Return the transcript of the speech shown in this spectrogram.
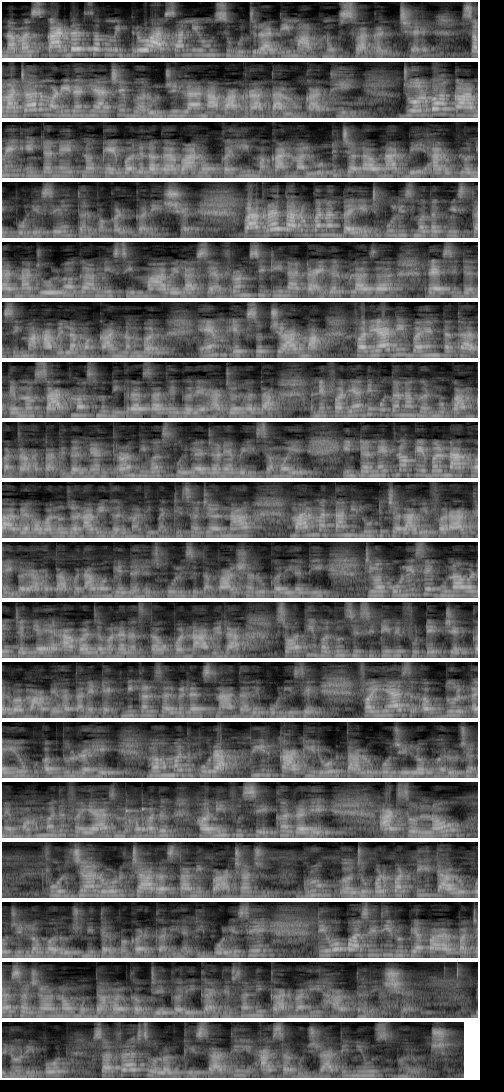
નમસ્કાર દર્શક મિત્રો, આશા ન્યૂઝ ગુજરાતીમાં આપનું સ્વાગત છે. સમાચાર મળી રહ્યા છે ભરૂચ જિલ્લાના વાગરા તાલુકાથી. જોલવા ગામે ઇન્ટરનેટનો કેબલ લગાવવાનું કહી મકાનમાં લૂંટ ચલાવનાર બે આરોપીઓની પોલીસે ધરપકડ કરી છે. વાગરા તાલુકાના દહેજ પોલીસ મથક વિસ્તારના જોલવા ગામની સીમમાં આવેલા સેફ્રોન સિટીના ટાઈગર પ્લાઝા રેસિડેન્સીમાં આવેલા મકાન નંબર એમ એકસો ચારમાં ફરિયાદી બહેન તથા તેમનો સાત માસનો દીકરા સાથે ઘરે હાજર હતા અને ફરિયાદી પોતાના ઘરનું કામ કરતા હતા. તે દરમિયાન ત્રણ દિવસ પૂર્વે અજાણ્યા બે સમયે ઇન્ટરનેટનો કેબલ નાખવા આવ્યા હોવાનું જણાવી ઘરમાંથી પચીસ હજારના માલમત્તાની લૂંટ ચલાવી ફરાર થઈ ગયા હતા. બનાવ અંગે દહેજ પોલીસે તપાસ શરૂ કરી હતી, જેમાં પોલીસે ગુનાવાળી જગ્યાએ આવવા જવાના રસ્તા ઉપરના આવેલા સોથી વધુ સીસીટીવી ફૂટેજ ચેક કરવામાં આવ્યા હતા અને ટેકનિકલ સર્વેલન્સના આધારે પોલીસે ફૈયાઝ અબ્દુલ અયુબ અબ્દુલ રહે મોહમ્મદપુરા પીર કાઠી રોડ તાલુકો જિલ્લો ભરૂચ અને મોહમ્મદ ફૈયાઝ મોહમ્મદ હનીફ શેખર રહે. આઠસો નવ ફુરજા રોડ ચાર રસ્તાની પાછળ ગ્રુપ ઝૂંપડપટ્ટી તાલુકો જિલ્લો ભરૂચની ધરપકડ કરી હતી. પોલીસે તેઓ પાસેથી રૂપિયા પચાસ હજારનો મુદ્દામાલ કબજે કરી કાયદેસરની કાર્યવાહી હાથ ધરી છે. બ્યુરો રિપોર્ટ સરફરાજ સોલંકી સાથે આશા ગુજરાતી ન્યૂઝ ભરૂચ.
